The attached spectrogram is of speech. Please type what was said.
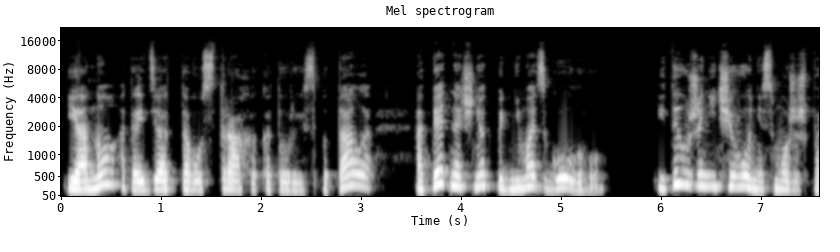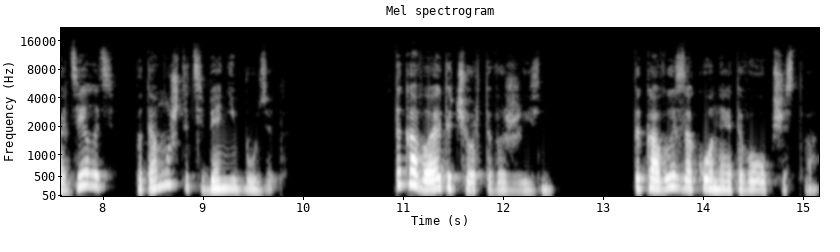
и оно, отойдя от того страха, который испытало, опять начнет поднимать голову, и ты уже ничего не сможешь поделать, потому что тебя не будет. Такова эта чертова жизнь. Таковы законы этого общества.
